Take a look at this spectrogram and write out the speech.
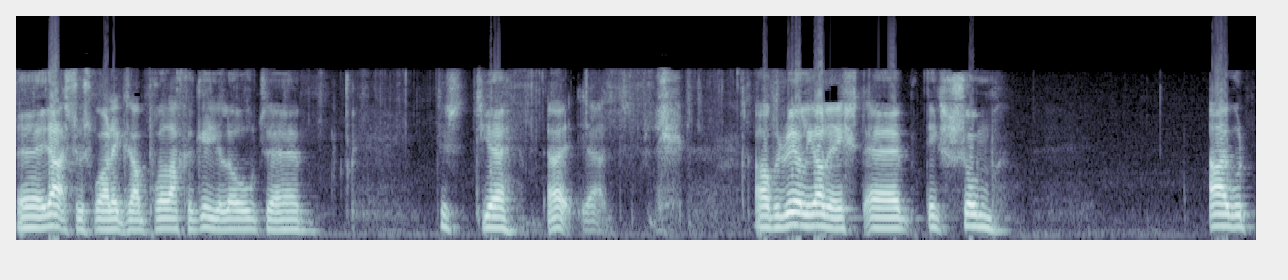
that's just one example. I could give you loads. Um, just yeah, uh, yeah, I'll be really honest. Uh, there's some I would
